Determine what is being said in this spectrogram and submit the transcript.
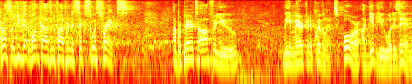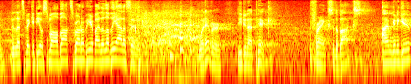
Russell, you've got 1,506 Swiss francs. I'm prepared to offer you the American equivalent, or I'll give you what is in the Let's Make a Deal small box brought over here by the lovely Allison. Whatever you do not pick, the francs or the box, I'm gonna give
